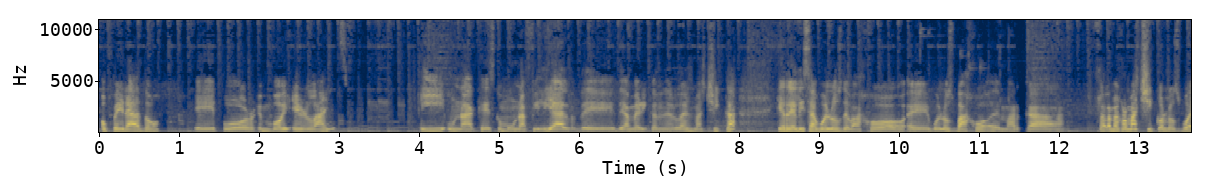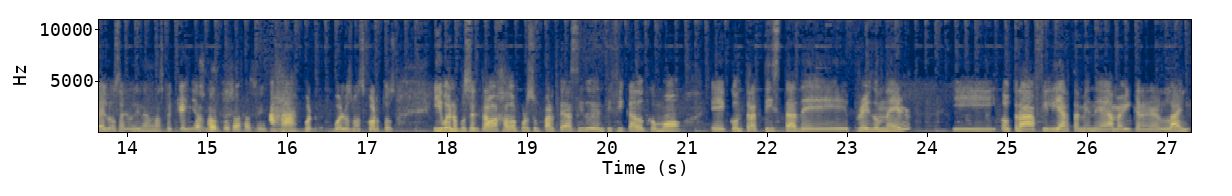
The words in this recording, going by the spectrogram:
operado eh, por Envoy Airlines y una que es como una filial de, de American Airlines más chica que realiza vuelos de bajo, eh, vuelos bajo de marca, pues a lo mejor más chicos los vuelos, aerolíneas Ajá. más pequeñas, Más ¿no? cortos, ajá, sí. Ajá, vuelos más cortos. Y bueno, pues el trabajador por su parte ha sido identificado como eh, contratista de Pregon Air y otra filial también de American Airlines.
